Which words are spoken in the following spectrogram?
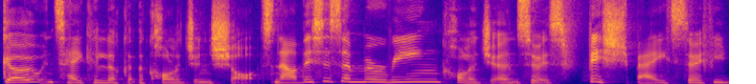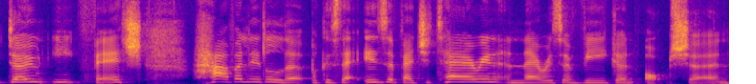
go and take a look at the collagen shots. Now, this is a marine collagen, so it's fish based. So if you don't eat fish, have a little look because there is a vegetarian and there is a vegan option.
